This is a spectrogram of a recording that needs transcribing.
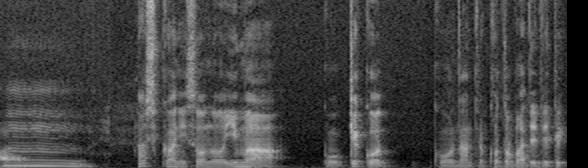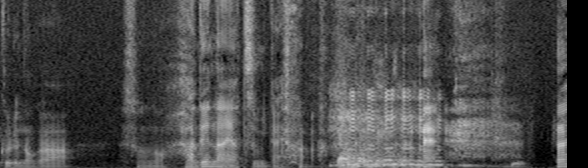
うはい。ん確かにその今こう結構こうなんていうの言葉で出てくるのがその派手なやつみたいな ね確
